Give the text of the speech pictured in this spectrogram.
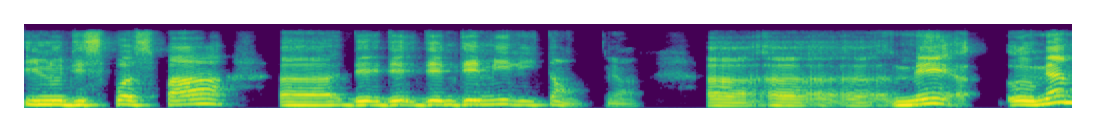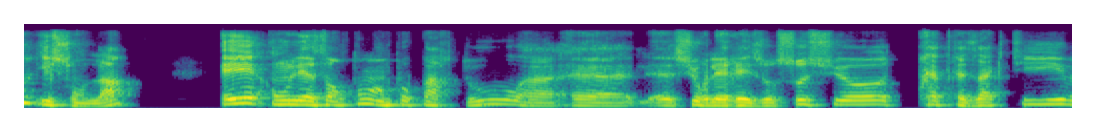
Ils ne disposent pas des, des, militants. Hein. Euh, euh, euh, mais eux-mêmes, ils sont là et on les entend un peu partout sur les réseaux sociaux, très très actifs,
